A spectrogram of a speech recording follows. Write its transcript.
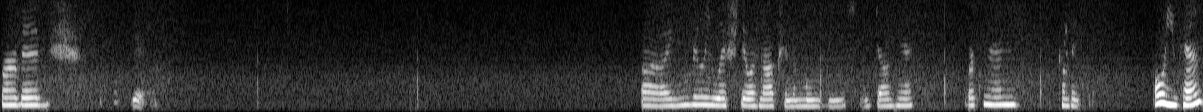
garbage. Yeah. Uh, I really wish there was an option to move these down here. Workman, company. Oh, you can?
